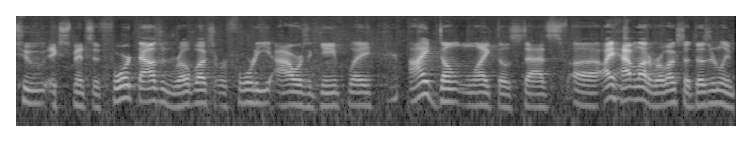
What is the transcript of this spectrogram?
too expensive. 4,000 Robux or 40 hours of gameplay. I don't like those stats. Uh, I have a lot of Robux, so it doesn't really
